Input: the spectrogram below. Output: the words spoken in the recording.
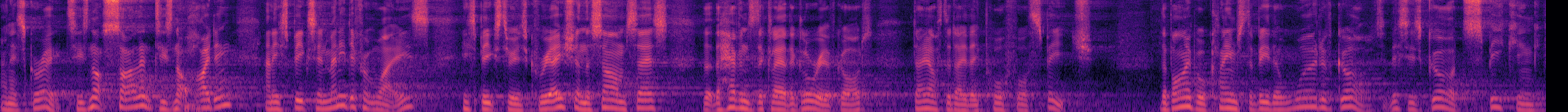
and it's great. He's not silent, He's not hiding, and He speaks in many different ways. He speaks through His creation. The psalm says that the heavens declare the glory of God, Day after day, they pour forth speech. The Bible claims to be the Word of God. This is God speaking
